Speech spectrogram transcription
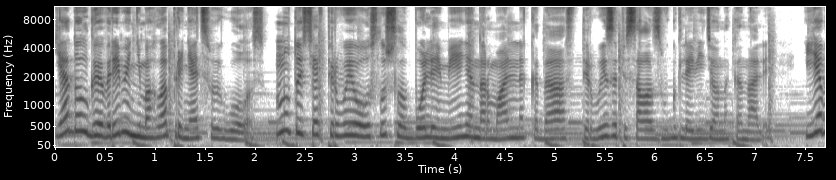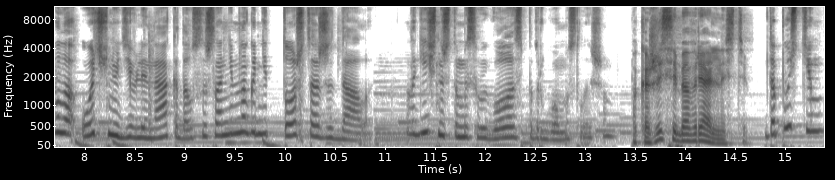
Я долгое время не могла принять свой голос. Ну, то есть я впервые его услышала более-менее нормально, когда впервые записала звук для видео на канале. И я была очень удивлена, когда услышала немного не то, что ожидала. Логично, что мы свой голос по-другому слышим. Покажи себя в реальности. Допустим,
